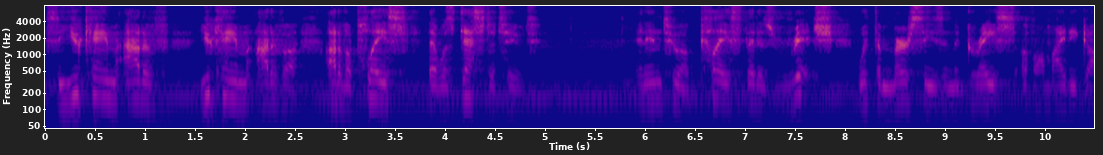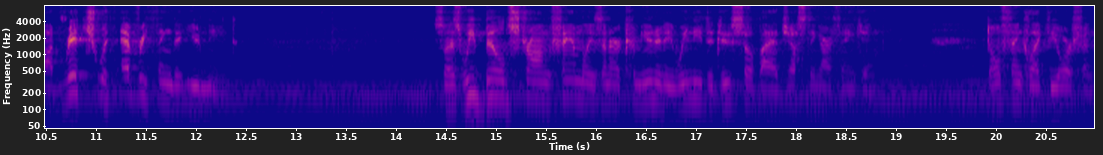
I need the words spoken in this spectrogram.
See, you came out of you came out of a out of a place that was destitute and into a place that is rich with the mercies and the grace of Almighty God, rich with everything that you need. So as we build strong families in our community, we need to do so by adjusting our thinking. Don't think like the orphan.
